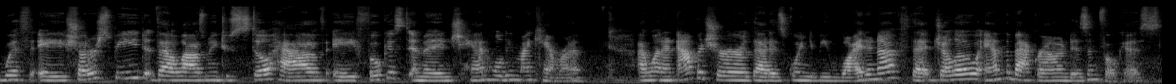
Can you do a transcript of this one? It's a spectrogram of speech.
with a shutter speed that allows me to still have a focused image hand holding my camera. I want an aperture that is going to be wide enough that Jello and the background is in focus.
